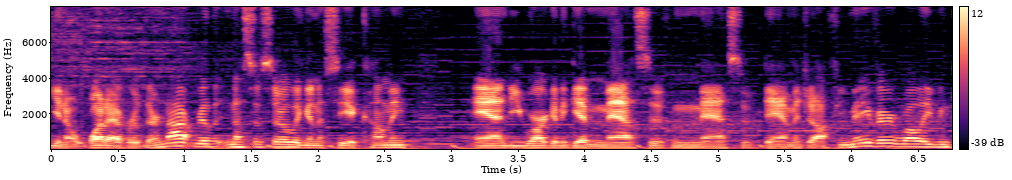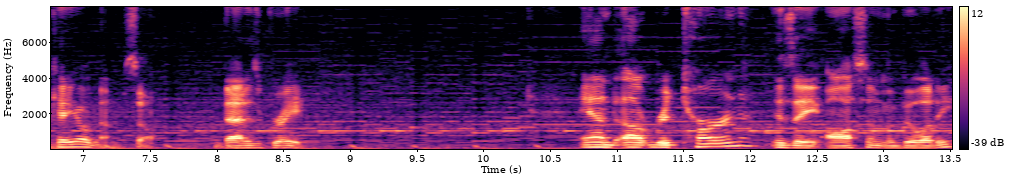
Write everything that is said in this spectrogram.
you know, whatever. They're not really necessarily going to see it coming, and you are going to get massive, massive damage off. You may very well even KO them, so that is great. And uh, Return is a awesome ability.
